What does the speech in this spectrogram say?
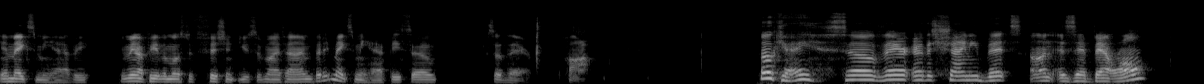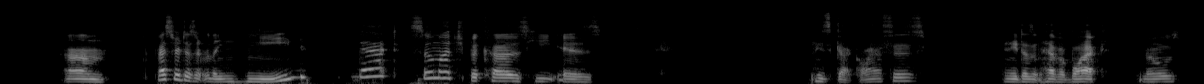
It makes me happy. It may not be the most efficient use of my time, but it makes me happy, so so there. Ha. Okay, so there are the shiny bits on the Baron. Um, Professor doesn't really need that so much because he is. He's got glasses, and he doesn't have a black nose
